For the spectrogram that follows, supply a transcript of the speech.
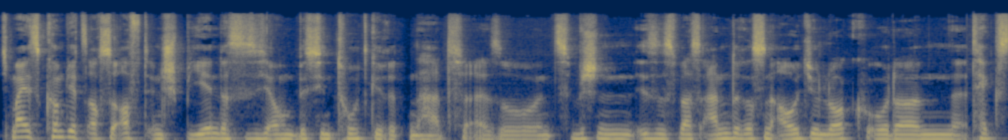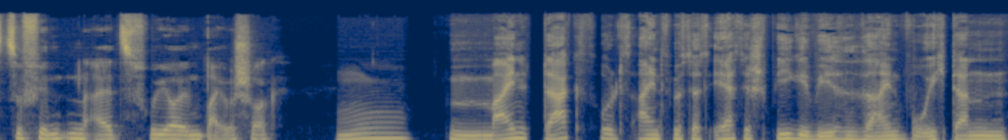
ich meine, es kommt jetzt auch so oft in Spielen, dass es sich auch ein bisschen totgeritten hat. Also inzwischen ist es was anderes, ein Audiolog oder ein Text zu finden, als früher in Bioshock. Hm. Mein Dark Souls 1 müsste das erste Spiel gewesen sein, wo ich dann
